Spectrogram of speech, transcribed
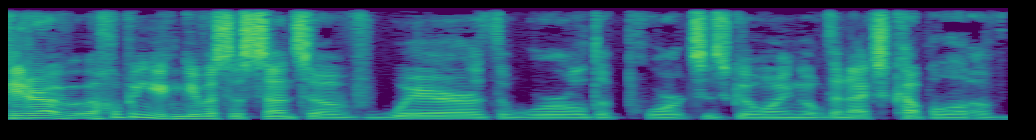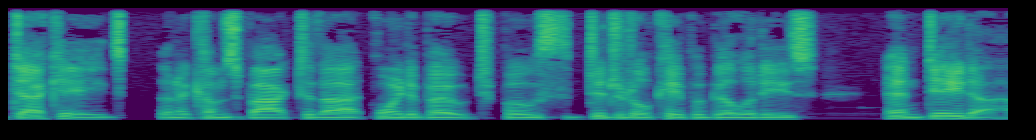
Peter, I'm hoping you can give us a sense of where the world of ports is going over the next couple of decades. Then it comes back to that point about both digital capabilities and data.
